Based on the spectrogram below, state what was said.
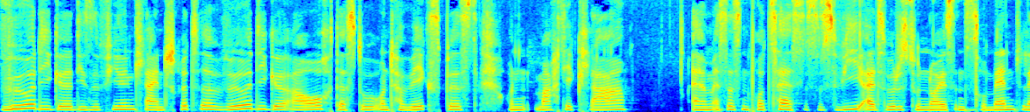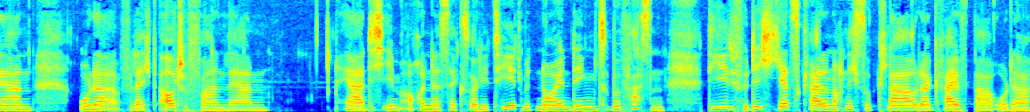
würdige diese vielen kleinen Schritte, würdige auch, dass du unterwegs bist und mach dir klar, ähm, es ist ein Prozess. Es ist wie, als würdest du ein neues Instrument lernen oder vielleicht Autofahren lernen ja, dich eben auch in der Sexualität mit neuen Dingen zu befassen, die für dich jetzt gerade noch nicht so klar oder greifbar oder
